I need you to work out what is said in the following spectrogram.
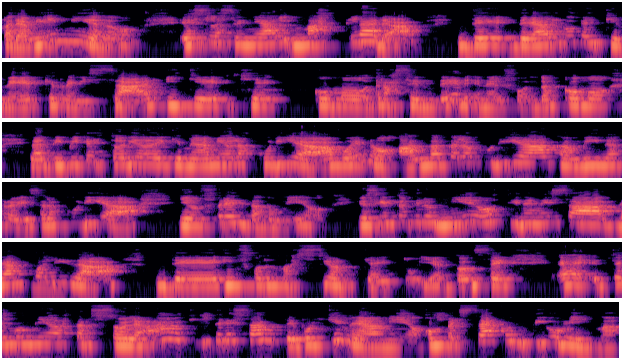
para mí el miedo es la señal más clara de, de, algo que hay que ver, que revisar y que, que como trascender en el fondo. Es como la típica historia de que me da miedo la oscuridad. Bueno, ándate a la oscuridad, camina, atraviesa la oscuridad y enfrenta tu miedo. Yo siento que los miedos tienen esa gran cualidad de información que hay tuya. Entonces, eh, tengo miedo a estar sola. Ah, qué interesante. ¿Por qué me da miedo? Conversar contigo misma.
